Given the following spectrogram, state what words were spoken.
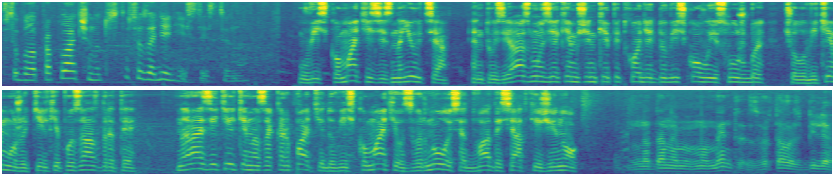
все было проплачено. То есть это все за деньги, естественно. У військкоматі зізнаються, ентузіазму, з яким жінки підходять до військової служби, чоловіки можуть тільки позаздрити. Наразі тільки на Закарпатті до військкоматів звернулося два десятки жінок. На даний момент зверталось біля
